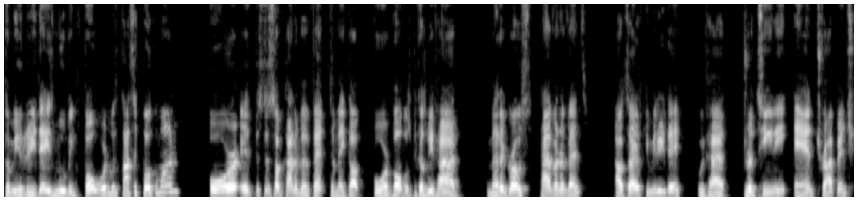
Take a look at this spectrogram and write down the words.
community days moving forward with classic Pokemon, or if this is some kind of event to make up for Bulbos because we've had Metagross have an event outside of Community Day. We've had Dratini and Trapinch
